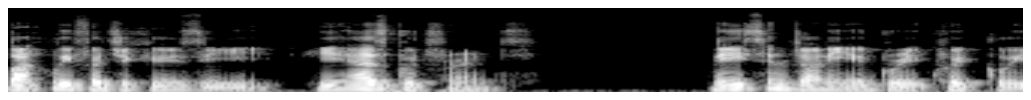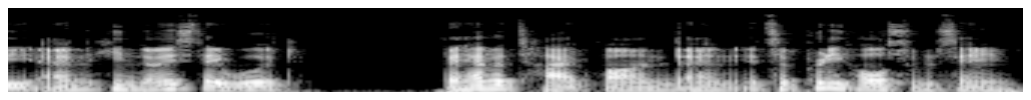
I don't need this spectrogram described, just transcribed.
Luckily for Jacuzzi, he has good friends. Nice and Johnny agree quickly, and he knows they would. They have a tight bond, and it's a pretty wholesome scene.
